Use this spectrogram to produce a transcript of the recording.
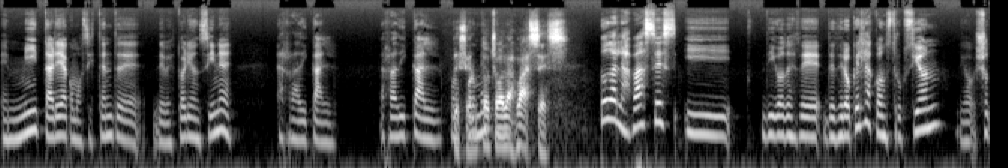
en mi tarea como asistente de, de vestuario en cine, es radical. Es radical. te sentó todas las bases. todas las bases y digo, desde, desde lo que es la construcción, digo, yo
